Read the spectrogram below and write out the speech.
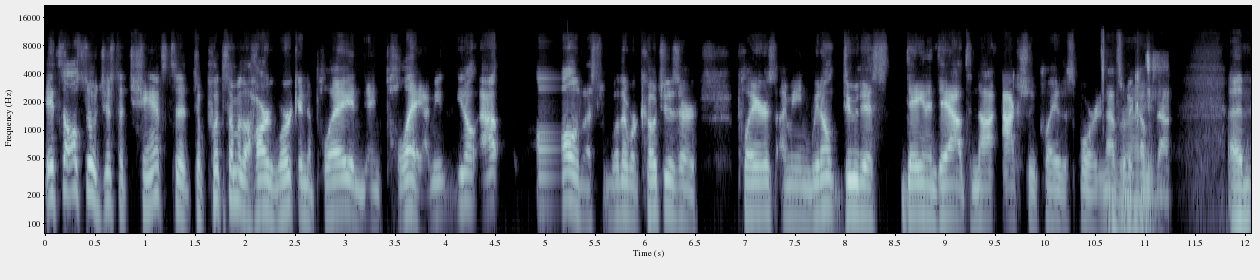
it's also just a chance to to put some of the hard work into play and, and play. I mean, you know, out, all of us, whether we're coaches or players, I mean, we don't do this day in and day out to not actually play the sport, and that's what it comes down. Um,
